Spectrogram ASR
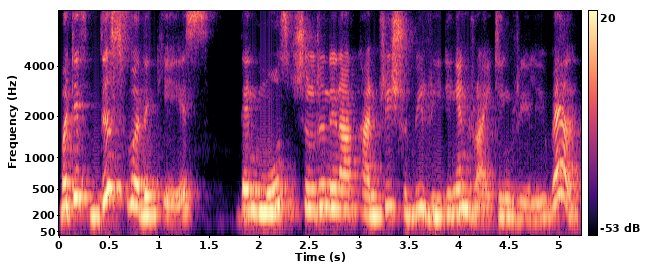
But if this were the case, then most children in our country should be reading and writing really well.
